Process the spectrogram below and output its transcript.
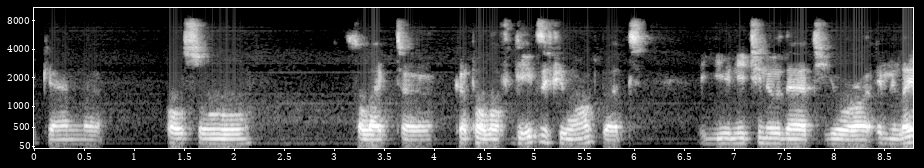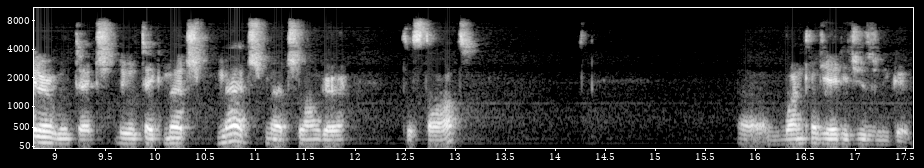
You can uh, also select a couple of gigs if you want, but you need to know that your emulator will take, will take much, much, much longer to start. Uh, 128 is usually good.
